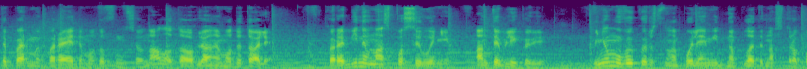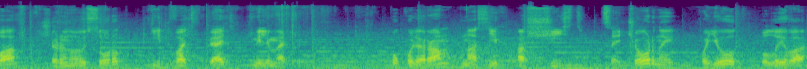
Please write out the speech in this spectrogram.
Тепер ми перейдемо до функціоналу та оглянемо деталі. Карабіни в нас посилені, антиблікові. В ньому використана поліамідна плетена стропа шириною 40 і 25 мм. По кольорам в нас їх аж 6: це чорний, койот, полива,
